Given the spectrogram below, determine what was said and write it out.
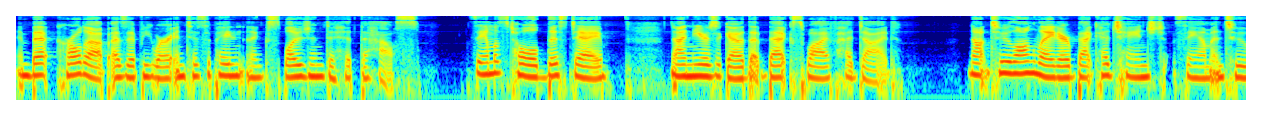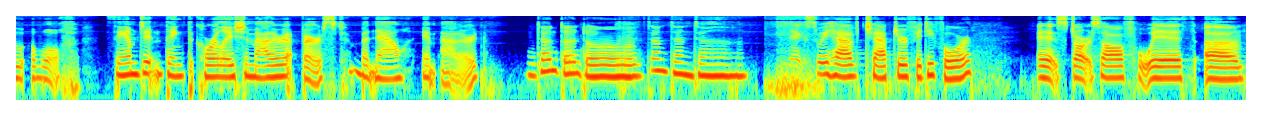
and Beck curled up as if he were anticipating an explosion to hit the house. Sam was told this day, nine years ago, that Beck's wife had died. Not too long later, Beck had changed Sam into a wolf. Sam didn't think the correlation mattered at first, but now it mattered. Dun dun dun. Dun dun dun. Next, we have chapter 54, and it starts off with um,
